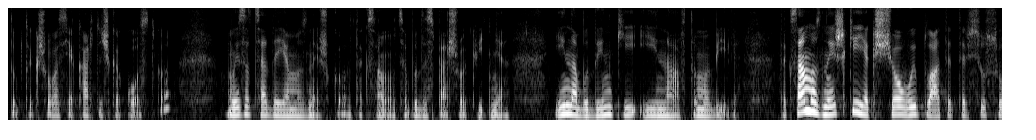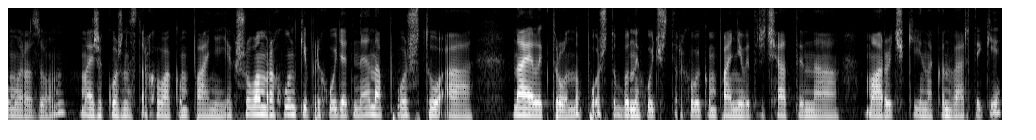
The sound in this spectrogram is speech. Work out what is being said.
Тобто, якщо у вас є карточка Costco, ми за це даємо знижку. Так само це буде з 1 квітня і на будинки, і на автомобілі. Так само знижки, якщо ви платите всю суму разом, майже кожна страхова компанія. Якщо вам рахунки приходять не на пошту, а на електронну пошту, бо не хочуть страхові компанії витрачати на марочки і на конвертики.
